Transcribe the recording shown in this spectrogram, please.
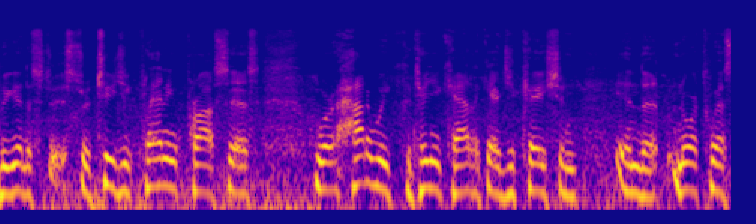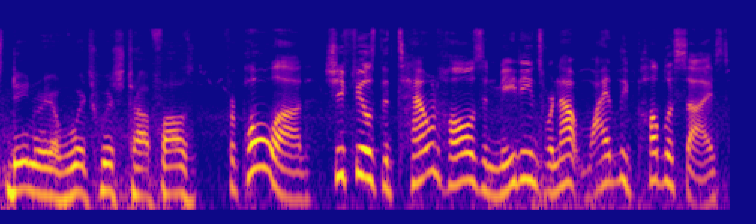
begin a st strategic planning process where how do we continue Catholic education in the northwest deanery of which Wichita Falls. For Pollard, she feels the town halls and meetings were not widely publicized,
